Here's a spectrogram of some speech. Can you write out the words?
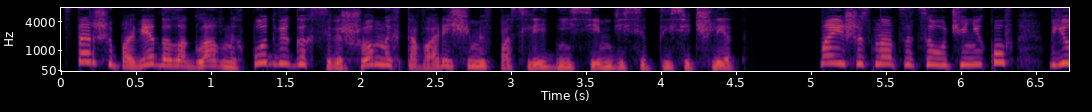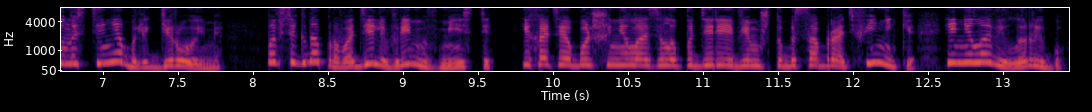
старший поведал о главных подвигах, совершенных товарищами в последние 70 тысяч лет. Мои 16 соучеников в юности не были героями. Мы всегда проводили время вместе, и хотя больше не лазила по деревьям, чтобы собрать финики, и не ловила рыбу,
